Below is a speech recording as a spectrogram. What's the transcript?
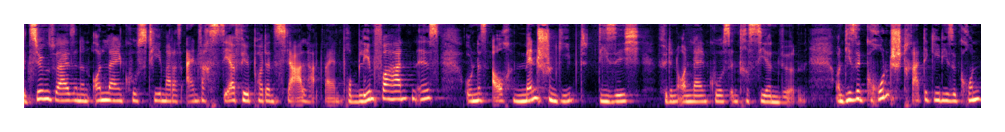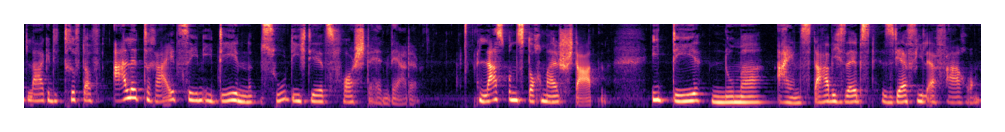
beziehungsweise ein Online-Kursthema, das einfach sehr viel Potenzial hat, weil ein Problem vorhanden ist und es auch Menschen gibt, die sich für den Online-Kurs interessieren würden. Und diese Grundstrategie, diese Grundlage, die trifft auf alle 13 Ideen zu, die ich dir jetzt vorstellen werde. Lass uns doch mal starten. Idee Nummer eins. Da habe ich selbst sehr viel Erfahrung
